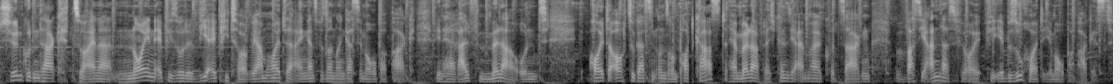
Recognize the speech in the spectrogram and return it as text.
Schönen guten Tag zu einer neuen Episode VIP Talk. Wir haben heute einen ganz besonderen Gast im Europapark, den Herr Ralf Möller und heute auch zu Gast in unserem Podcast. Herr Möller, vielleicht können Sie einmal kurz sagen, was Ihr Anlass für, für Ihr Besuch heute hier im Europapark ist.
